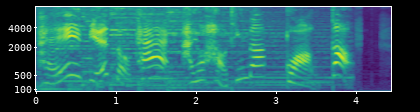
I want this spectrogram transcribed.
嘿，别走开，还有好听的广告。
